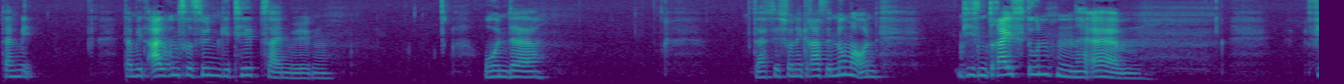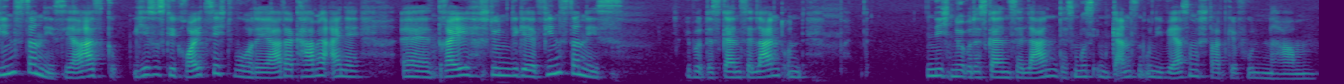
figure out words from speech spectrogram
damit, damit all unsere Sünden getilgt sein mögen. Und äh, das ist schon eine krasse Nummer. Und in diesen drei Stunden ähm, Finsternis, ja, als Jesus gekreuzigt wurde, ja, da kam ja eine äh, dreistündige Finsternis über das ganze Land und nicht nur über das ganze Land, das muss im ganzen Universum stattgefunden haben.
